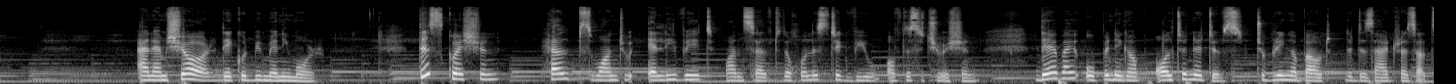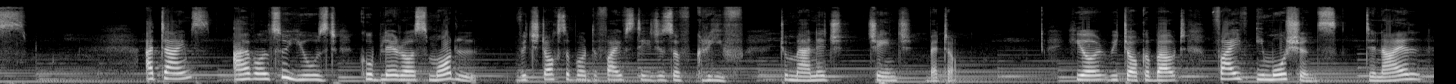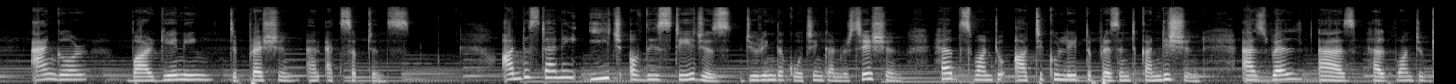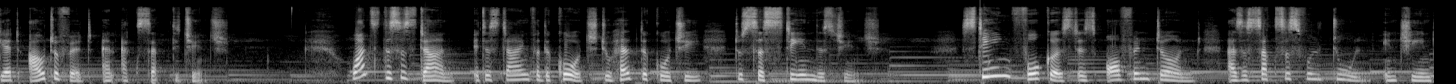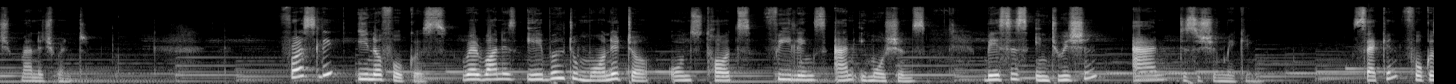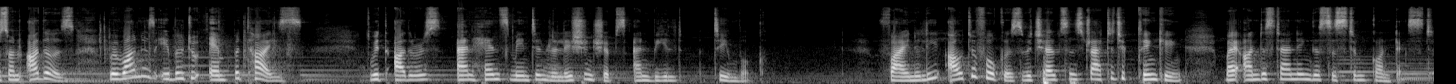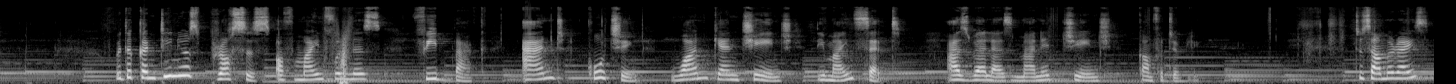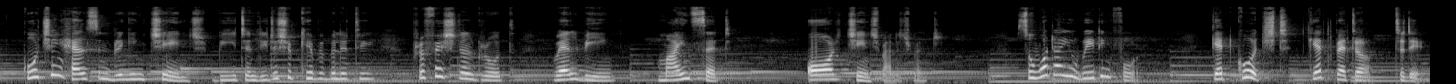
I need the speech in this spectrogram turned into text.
And I'm sure there could be many more. This question helps one to elevate oneself to the holistic view of the situation, thereby opening up alternatives to bring about the desired results. At times, I have also used Kubler Ross model which talks about the five stages of grief to manage change better. Here we talk about five emotions denial, anger, bargaining, depression, and acceptance. Understanding each of these stages during the coaching conversation helps one to articulate the present condition as well as help one to get out of it and accept the change. Once this is done, it is time for the coach to help the coachee to sustain this change. Staying focused is often termed as a successful tool in change management. Firstly, inner focus, where one is able to monitor one's thoughts, feelings, and emotions, basis intuition and decision making. Second, focus on others, where one is able to empathize with others and hence maintain relationships and build teamwork. Finally, outer focus, which helps in strategic thinking by understanding the system context. With a continuous process of mindfulness, feedback, and coaching, one can change the mindset as well as manage change comfortably. To summarize, coaching helps in bringing change, be it in leadership capability, professional growth, well being, mindset, or change management. So, what are you waiting for? Get coached, get better today.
